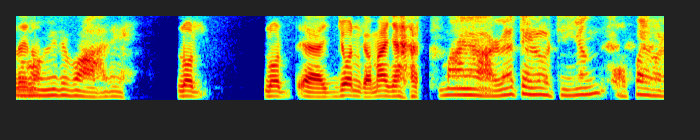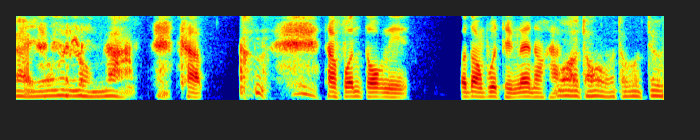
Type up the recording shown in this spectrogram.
เลยเนาะโอ้มีแต่ว่าดิรถ รถเอ่อยนต์ก็มายากมาหาแล้วแต่รถที่ยังออกไปว่าไรอยู่มันลมได้ครับ ถ้าฝนตกนี่ก็ต้องพูดถึงเลยเนาะครับว่าโทรโทรถึง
